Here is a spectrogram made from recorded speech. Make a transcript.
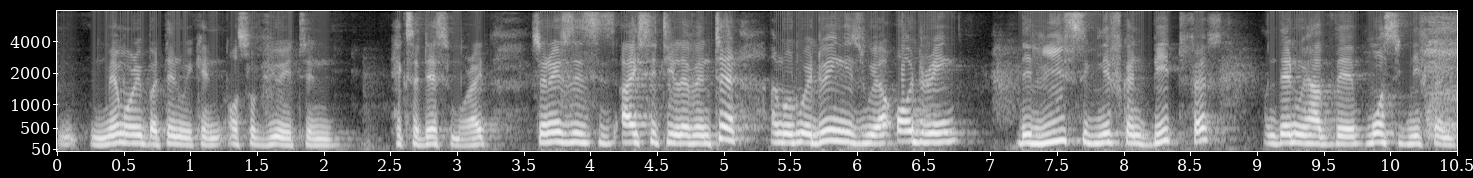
in memory, but then we can also view it in hexadecimal, right? So this is ICT 1110, and what we're doing is we are ordering the least significant bit first, and then we have the most significant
